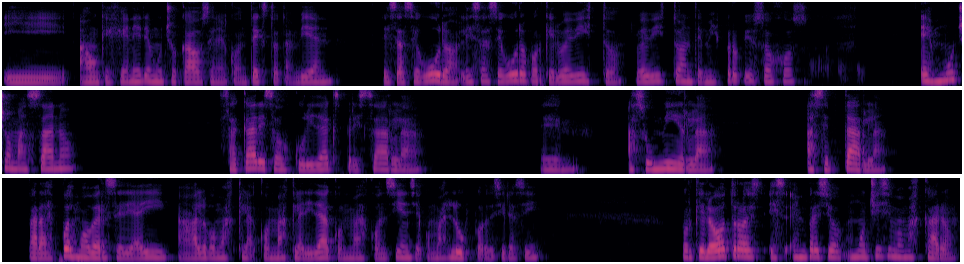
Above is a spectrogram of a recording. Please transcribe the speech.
y aunque genere mucho caos en el contexto también, les aseguro, les aseguro porque lo he visto, lo he visto ante mis propios ojos. Es mucho más sano sacar esa oscuridad, expresarla, em, asumirla, aceptarla, para después moverse de ahí a algo más con más claridad, con más conciencia, con más luz, por decir así. Porque lo otro es, es precio muchísimo más caro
